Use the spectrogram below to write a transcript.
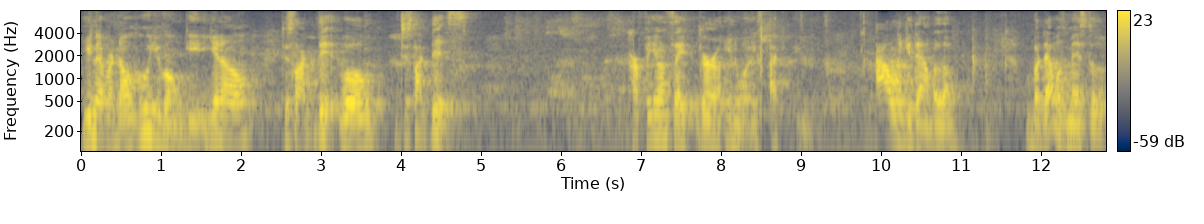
You never know who you're gonna get. You know. Just like this. Well, just like this. Her fiance girl, anyways. I, I'll link it down below. But that was messed up.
